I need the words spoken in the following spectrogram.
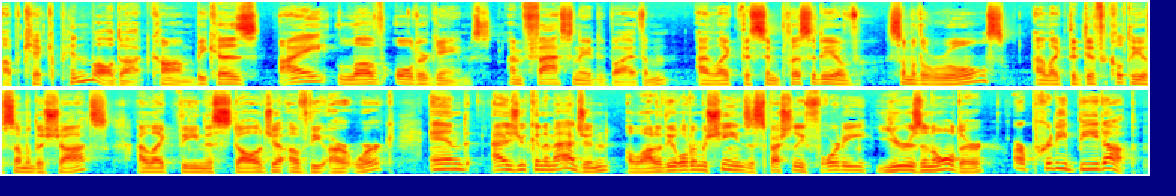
upkickpinball.com because I love older games. I'm fascinated by them. I like the simplicity of some of the rules. I like the difficulty of some of the shots. I like the nostalgia of the artwork. And as you can imagine, a lot of the older machines, especially 40 years and older, are pretty beat up.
